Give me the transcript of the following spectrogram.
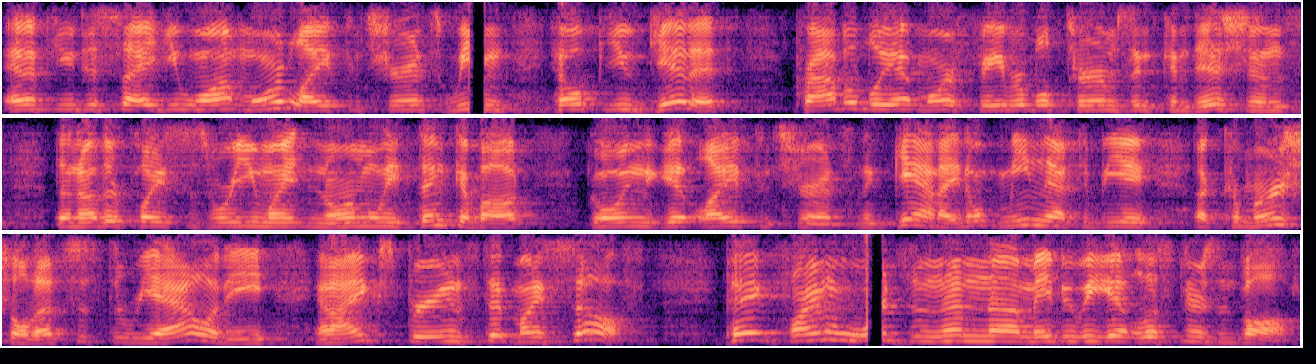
And if you decide you want more life insurance, we can help you get it, probably at more favorable terms and conditions than other places where you might normally think about going to get life insurance. And again, I don't mean that to be a, a commercial. That's just the reality, and I experienced it myself. Peg, final words, and then uh, maybe we get listeners involved.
